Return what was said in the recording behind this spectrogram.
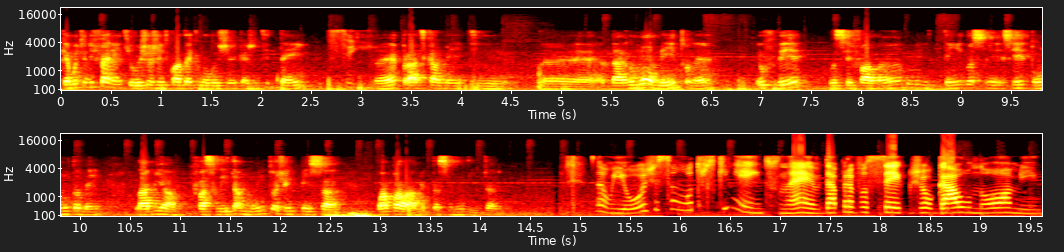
que é muito diferente hoje a gente com a tecnologia que a gente tem, Sim. né, praticamente é, no momento, né, eu ver você falando e tendo esse, esse retorno também labial, facilita muito a gente pensar com a palavra que está sendo dita. Não, e hoje são outros 500, né? Dá para você jogar o nome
